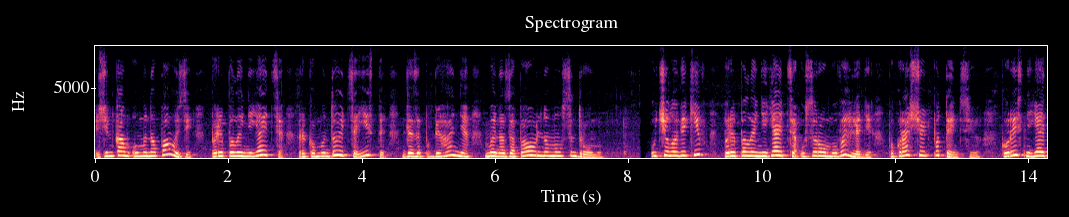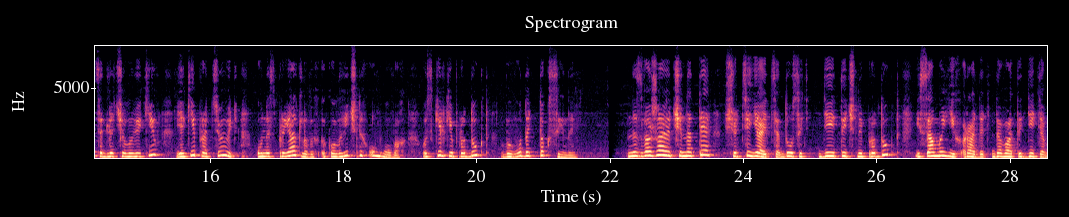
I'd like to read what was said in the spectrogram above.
Жінкам у менопаузі перепелині яйця рекомендується їсти для запобігання менозапальному синдрому. У чоловіків перепелині яйця у сирому вигляді покращують потенцію, корисні яйця для чоловіків, які працюють у несприятливих екологічних умовах, оскільки продукт виводить токсини. Незважаючи на те, що ці яйця досить дієтичний продукт і саме їх радять давати дітям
